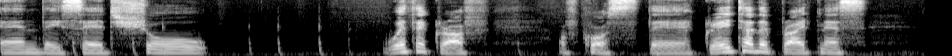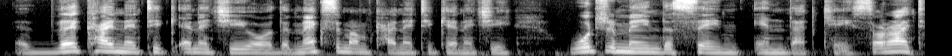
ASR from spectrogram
And they said show with a graph of course, the greater the brightness, the kinetic energy or the maximum kinetic energy would remain the same in that case. All right.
